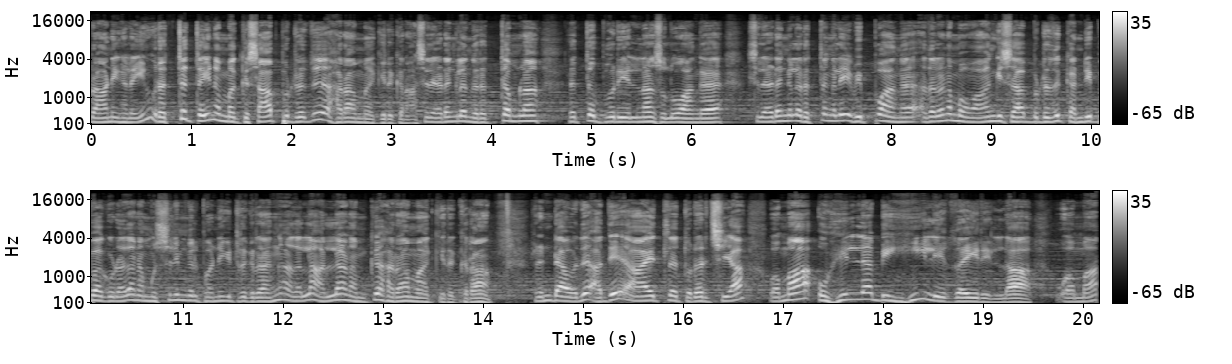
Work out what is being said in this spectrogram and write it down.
பிராணிகளையும் ரத்தத்தையும் நமக்கு சாப்பிட்றது ஹராமாக்கி இருக்கிறான் சில இடங்களில் அந்த ரத்தம்லாம் ரத்த பொரியல்லாம் சொல்லுவாங்க. சில இடங்களில் ரத்தங்களே விற்பாங்க. அதெல்லாம் நம்ம வாங்கி சாப்பிட்றது கண்டிப்பாக கூடாது. ஆனால் முஸ்லீம்கள் பண்ணிக்கிட்டு இருக்கிறாங்க. அதெல்லாம் அல்லாஹ் நமக்கு ஹராமாக்கி இருக்கிறான். ரெண்டாவது அதே ஆயத்தில் தொடர்ச்சியாக ஒமா உஹில்ல பிஹி லி கைரில்லா. ஒமா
